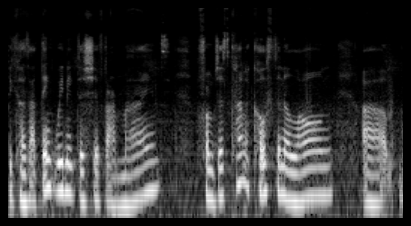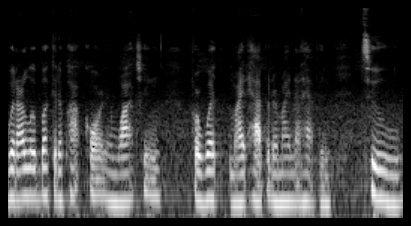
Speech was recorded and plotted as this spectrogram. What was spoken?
because I think we need to shift our minds from just kind of coasting along um, with our little bucket of popcorn and watching for what might happen or might not happen to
